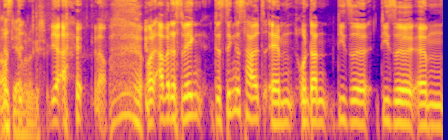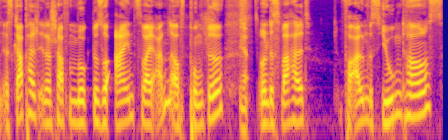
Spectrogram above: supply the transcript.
Auch das. Ja, genau. Und, aber deswegen, das Ding ist halt, ähm, und dann diese, diese, ähm, es gab halt in Aschaffenburg nur so ein, zwei Anlaufpunkte Ja. und es war halt vor allem das Jugendhaus,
